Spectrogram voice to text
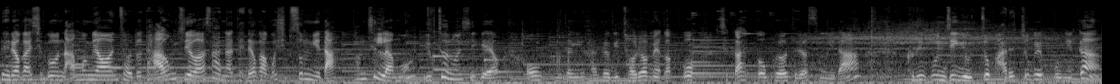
데려가시고 남으면 저도 다음 주에 와서 하나 데려가고 싶습니다. 황칠나무 6,000원씩이에요. 어, 굉장히 가격이 저렴해갖고 제가 또 보여드렸습니다. 그리고 이제 이쪽 아래쪽에 보니까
